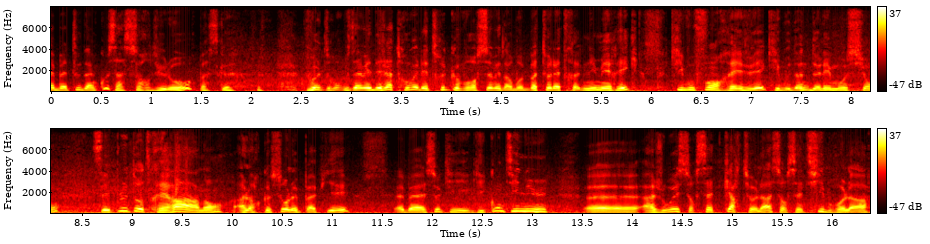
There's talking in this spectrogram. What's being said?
eh ben tout d'un coup, ça sort du lot, parce que vous, avez déjà trouvé des trucs que vous recevez dans votre boîte aux lettres numérique qui vous font rêver, qui vous donnent de l'émotion. C'est plutôt très rare, non? Alors que sur le papier, eh ben, ceux qui, continuent euh, à jouer sur cette carte-là, sur cette fibre-là,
